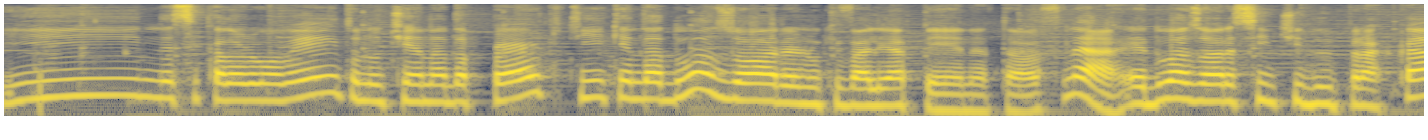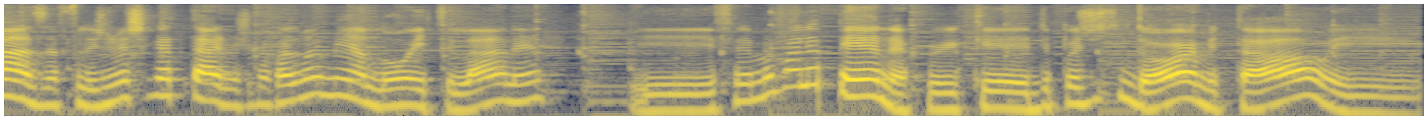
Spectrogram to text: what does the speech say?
E nesse calor do momento, não tinha nada perto, tinha que andar duas horas no que valia a pena tal. Eu falei, ah, é duas horas sentido ir pra casa? Eu falei, a gente vai chegar tarde, vai chegar quase mais meia-noite lá, né? E falei, mas vale a pena, porque depois a gente dorme e tal, e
